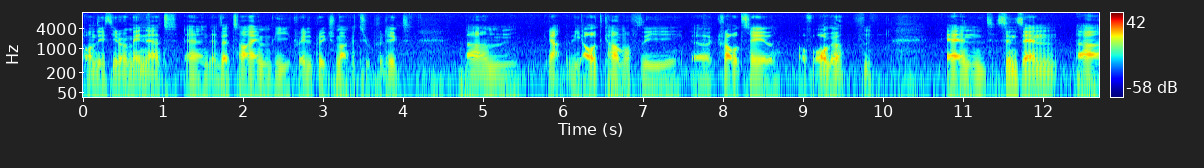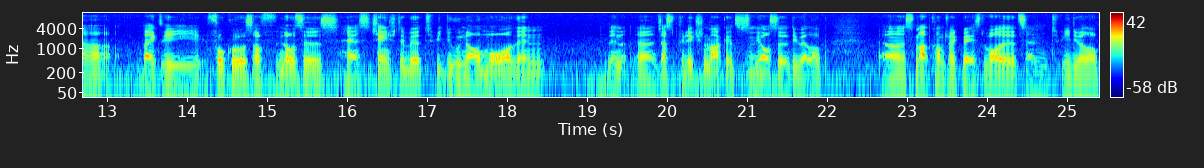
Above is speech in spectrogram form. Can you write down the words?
on the Ethereum mainnet, and at that time we created prediction market to predict um, yeah, the outcome of the uh, crowd sale of Augur. And since then, uh, like the focus of Gnosis has changed a bit. We do now more than than uh, just prediction markets. Mm. We also develop uh, smart contract based wallets and we develop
